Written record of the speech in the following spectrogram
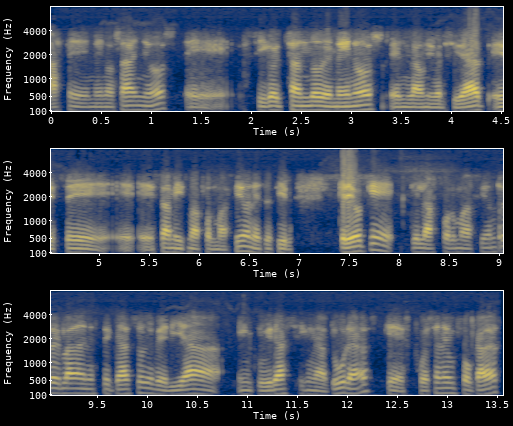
hace menos años, eh, sigo echando de menos en la universidad ese, e, esa misma formación. Es decir, creo que, que la formación reglada en este caso debería incluir asignaturas que fuesen enfocadas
